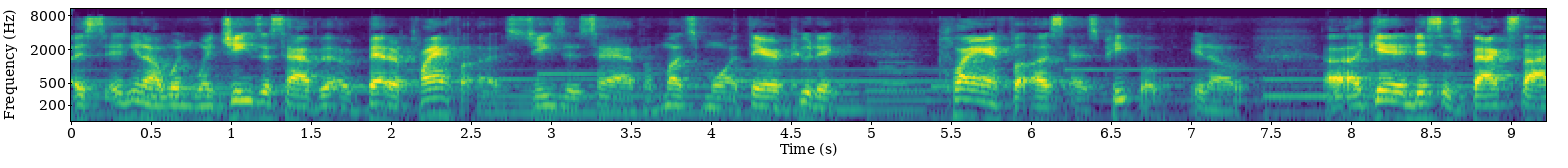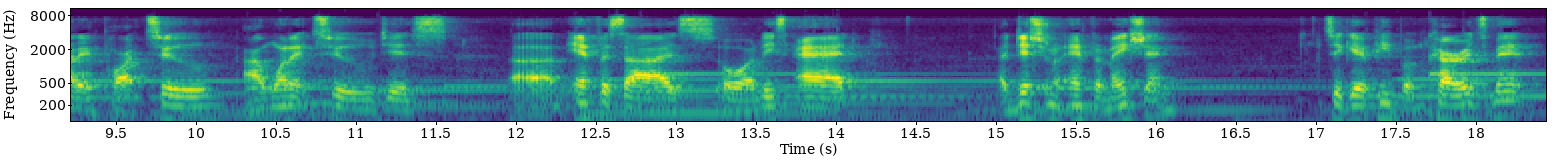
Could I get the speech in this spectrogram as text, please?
It's, you know, when, when Jesus have a better plan for us, Jesus have a much more therapeutic plan for us as people. You know, uh, again, this is backsliding part two. I wanted to just uh, emphasize or at least add additional information to give people encouragement.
